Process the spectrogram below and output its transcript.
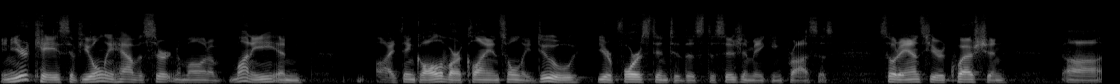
In your case, if you only have a certain amount of money, and I think all of our clients only do, you're forced into this decision-making process. So to answer your question, uh,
